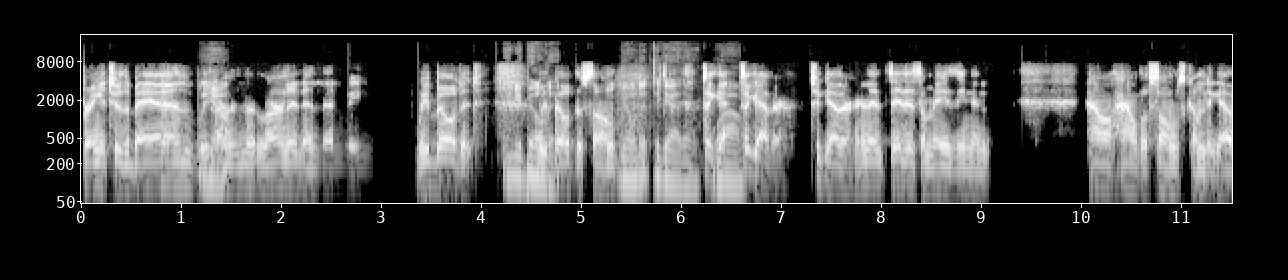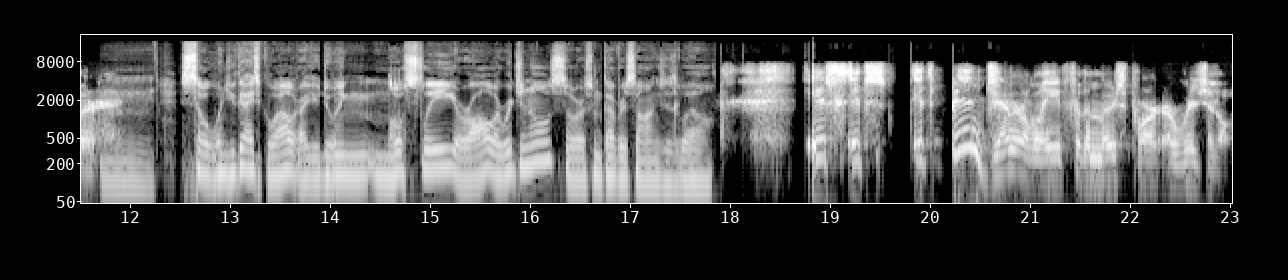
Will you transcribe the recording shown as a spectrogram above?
bring it to the band, we Yeah. learn it, learn it, and then we we build it. And you build we it, build the song. build it together. to Wow. together, together, and it, it is amazing and how how the songs come together. Mm. So when you guys go out, are you doing mostly or all originals or some cover songs as well? It's it's it's been generally, for the most part, original.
